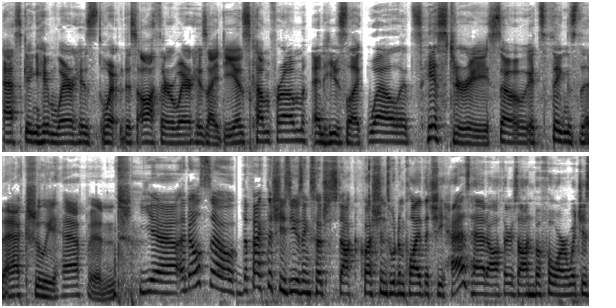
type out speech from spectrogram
asking him where his where this author where his ideas come from, and he's like, "Well, it's history, so it's things that actually happened." Yeah, and also the fact that she's using such stock questions would imply that she has had authors on before, which is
